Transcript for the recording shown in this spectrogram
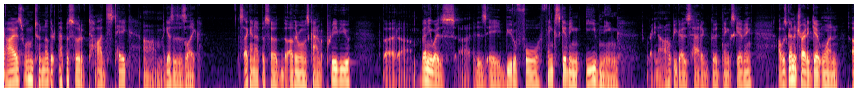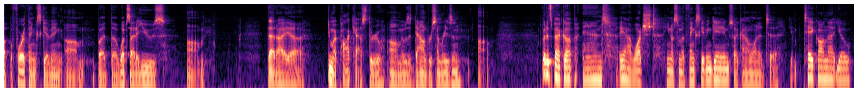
guys? Welcome to another episode of Todd's Take. Um, I guess this is like second episode. The other one was kind of a preview, but um, but anyways, uh, it is a beautiful Thanksgiving evening right now. I hope you guys had a good Thanksgiving. I was gonna try to get one up before Thanksgiving, um, but the website I use, um, that I uh, do my podcast through, um, it was down for some reason. But it's back up and yeah i watched you know some of the thanksgiving games so i kind of wanted to give a take on that yo.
